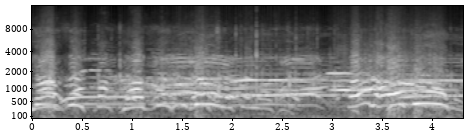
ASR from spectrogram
yazık. Yazık bak yazık. Gerçekten yazık. Böyle oldu.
